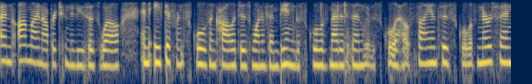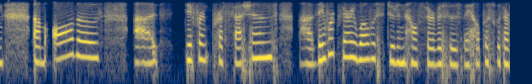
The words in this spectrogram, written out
and online opportunities as well, and eight different schools and colleges, one of them being the School of Medicine. We have the School of Health Sciences, School of Nursing. Um, all those uh, different professions. Uh, they work very well with student health services. They help us with our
